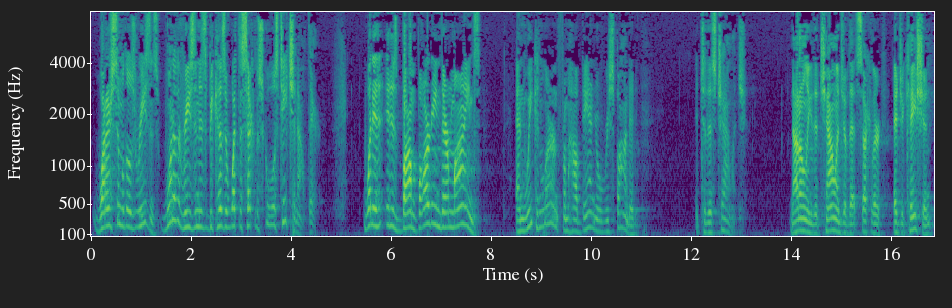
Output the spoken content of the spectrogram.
What are some of those reasons? One of the reasons is because of what the secular school is teaching out there. What it, it is bombarding their minds. And we can learn from how Daniel responded to this challenge. Not only the challenge of that secular education,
